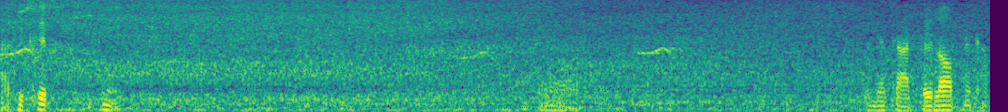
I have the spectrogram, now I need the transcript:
อาทิตย์ขึ้นบรรยากาศโดยรอบนะครับ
